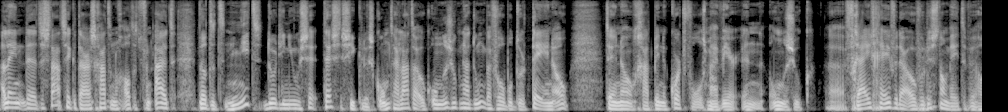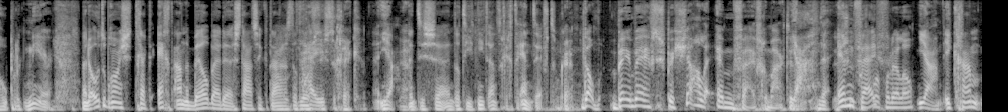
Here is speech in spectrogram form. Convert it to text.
Alleen de, de staatssecretaris gaat er nog altijd van uit dat het niet door die nieuwe testcyclus komt. Hij laat daar ook onderzoek naar doen, bijvoorbeeld door TNO. TNO gaat binnenkort volgens mij weer een onderzoek eh, vrijgeven daarover. Dus dan weten we hopelijk meer. Maar de autobranche trekt echt aan de bel bij de staatssecretaris dat hij. is te gek. Ja, Ja. Het is, dat hij het niet aan het rechte eind heeft. Oké. Dan, BMW heeft een speciale M5 gemaakt. hè? Ja, de M5. supersportmodel al. Ja, ik ga hem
